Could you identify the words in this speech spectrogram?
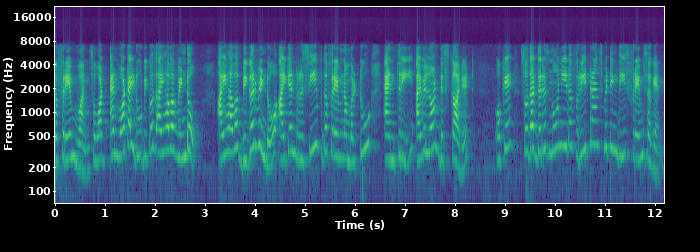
the frame 1 so what and what i do because i have a window I have a bigger window, I can receive the frame number 2 and 3. I will not discard it okay? So that there is no need of retransmitting these frames again.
